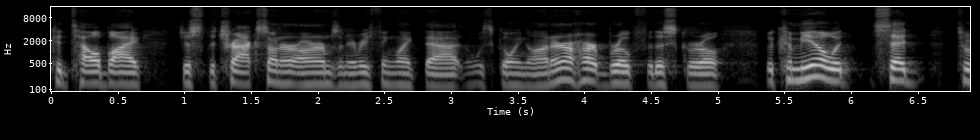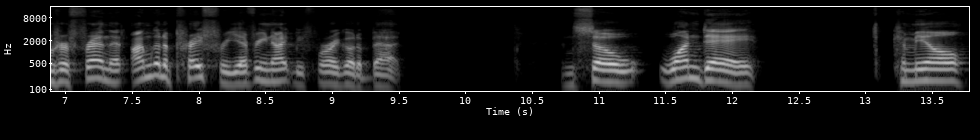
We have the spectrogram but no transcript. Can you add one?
could tell by just the tracks on her arms and everything like that and what's going on. And her heart broke for this girl. But Camille would, said to her friend that I'm going to pray for you every night before I go to bed. And so one day, Camille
